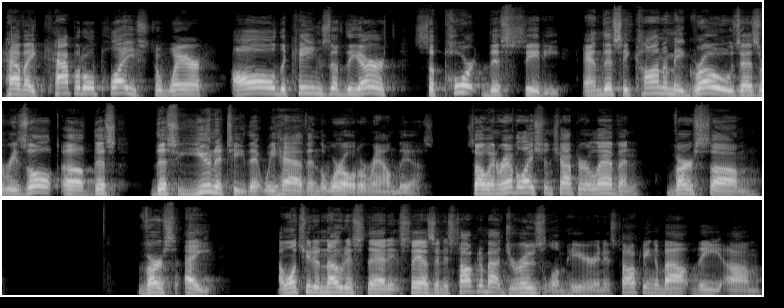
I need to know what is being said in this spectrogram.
have a capital place to where all the kings of the earth support this city and this economy grows as a result of this, this unity that we have in the world around this. So in Revelation chapter 11, verse, um, verse 8, I want you to notice that it says, and it's talking about Jerusalem here, and it's talking about the, um,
